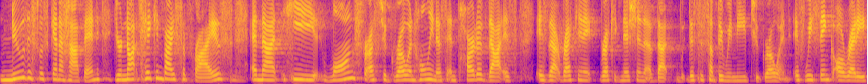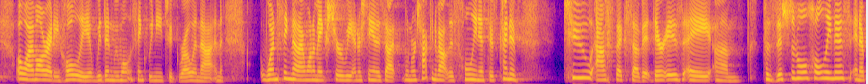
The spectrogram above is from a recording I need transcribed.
knew this was going to happen. You're not taken by surprise, and that He longs for us to grow in holiness. And part of that is, is that recognition of that this is something we need to grow in. If we think already, oh, I'm already holy, we, then we won't think we need to grow in that. And one thing that I want to make sure we understand is that when we're talking about this holiness, there's kind of two aspects of it. There is a um, positional holiness and a,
